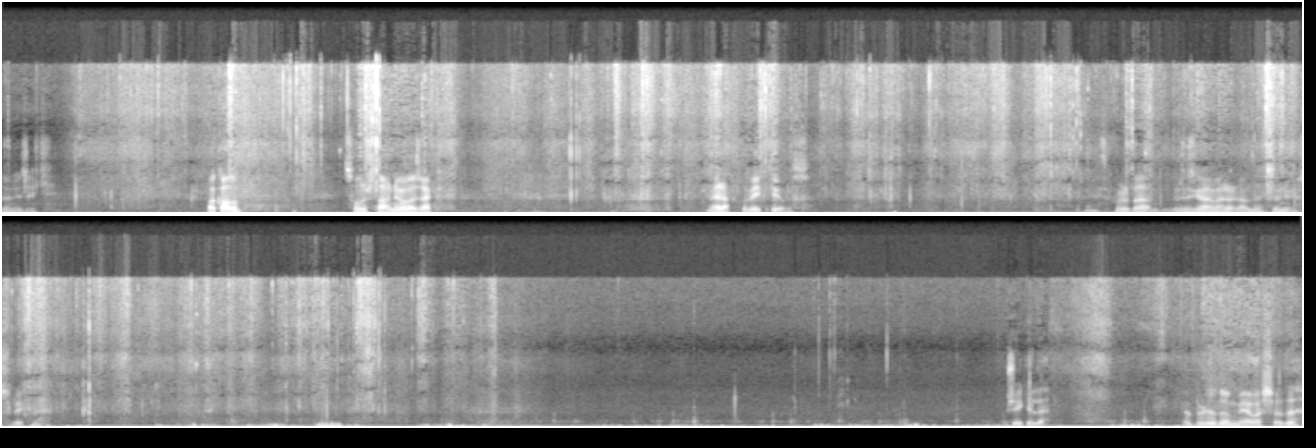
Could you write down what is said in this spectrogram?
dönecek. Bakalım sonuçlar ne olacak? Merakla bekliyoruz. Evet, burada rüzgar var herhalde dönüyor sürekli. Bu şekilde. Öbürü de dönmeye başladı.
